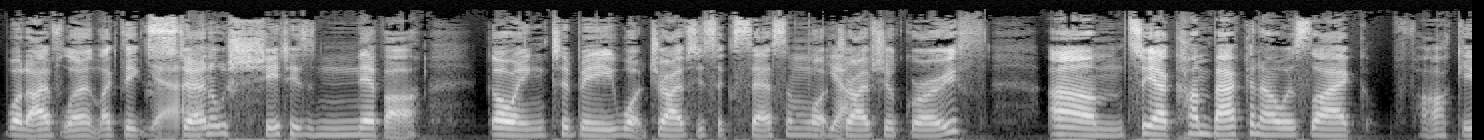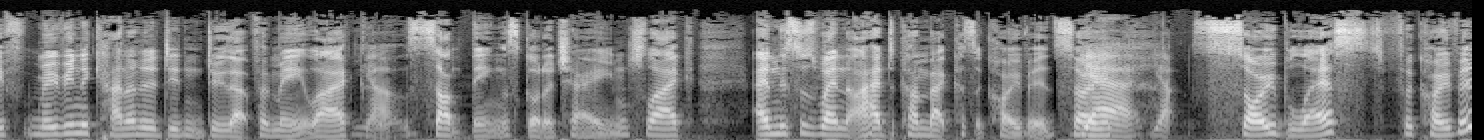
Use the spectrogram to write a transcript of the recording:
what I've learned. Like the external shit is never going to be what drives your success and what Yeah. drives your growth. Um, so yeah, I come back and I was like, fuck, if moving to Canada didn't do that for me, like Yeah. something's got to change. Like, and this was when I had to come back because of COVID. So yeah, yeah, so blessed for COVID.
